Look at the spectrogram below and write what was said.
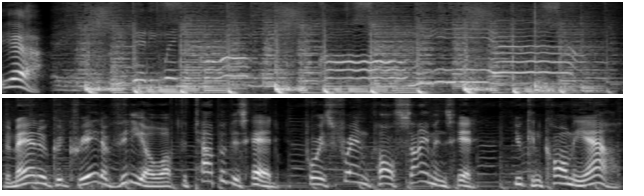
yeah. The man who could create a video off the top of his head for his friend Paul Simon's hit, You Can Call Me Al.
